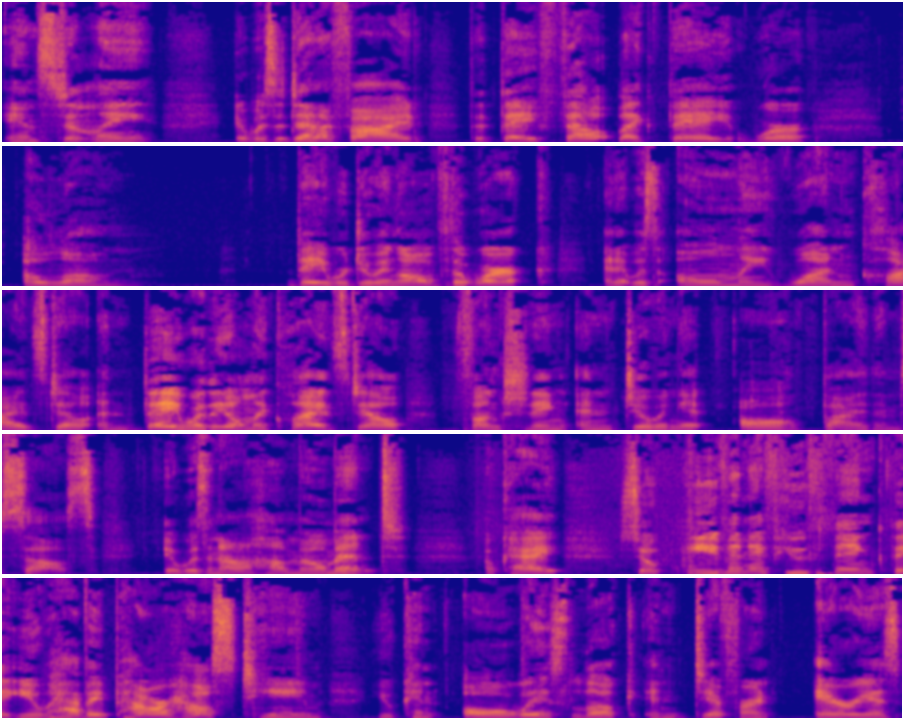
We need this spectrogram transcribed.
instantly it was identified that they felt like they were alone. They were doing all of the work and it was only one Clydesdale, and they were the only Clydesdale functioning and doing it all by themselves. It was an aha moment. Okay, so even if you think that you have a powerhouse team, you can always look in different areas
